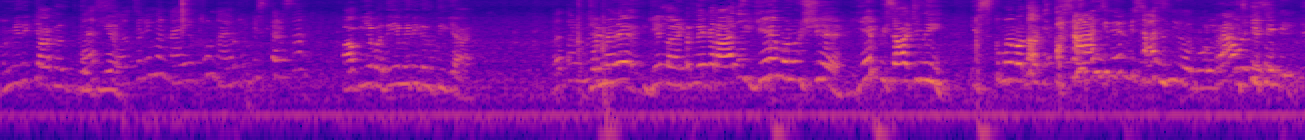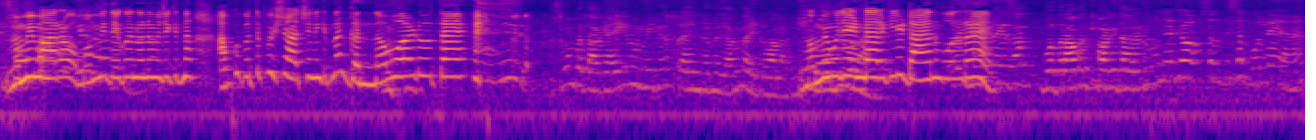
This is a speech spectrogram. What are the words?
मम्मी मेरी क्या गलती है? आप ये बताइए मेरी गलती क्या है? जब मैंने ये लाइटर लेकर आया तो ये मनुष्य है ये पिशाचनी। इसको मैं बता के पिशाच ने पिशाच नहीं और बोल रहा हूँ मम्मी मारो मम्मी देखो इन्होंने मुझे कितना आपको पता है पिशाची ने कितना गंदा वर्ड होता है। बता के आई मम्मी के साथ प्रैंक करने जा रहा लाइटर वाला। मम्मी मुझे। इनडायरेक्टली डायन बोल रहे हैं। बराबर की भागीदार है। जो अपशब्द से बोले हैं।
